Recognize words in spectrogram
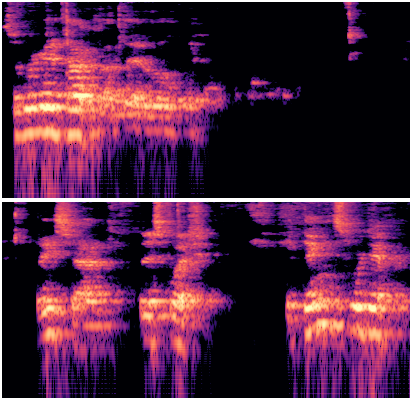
So we're gonna talk about that a little bit. Based on this question. If things were different,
